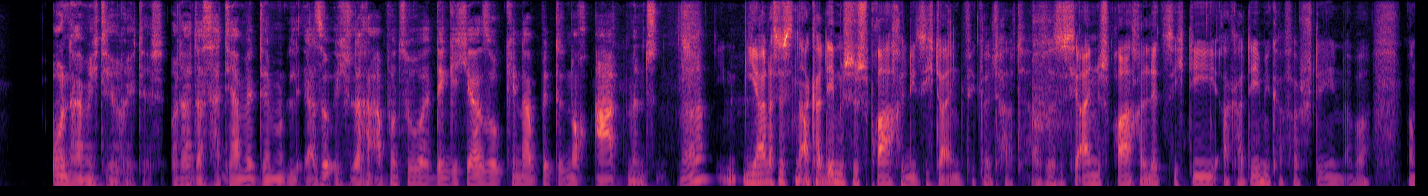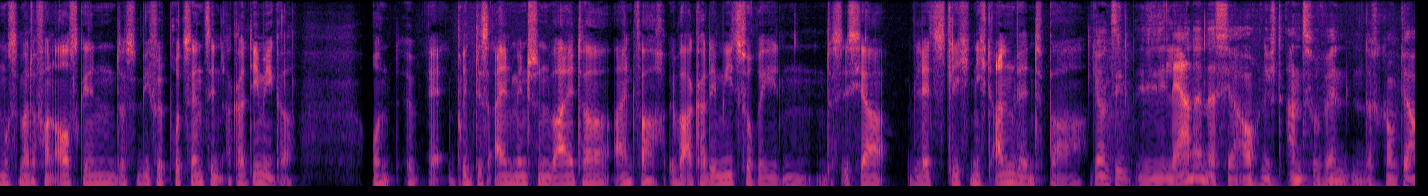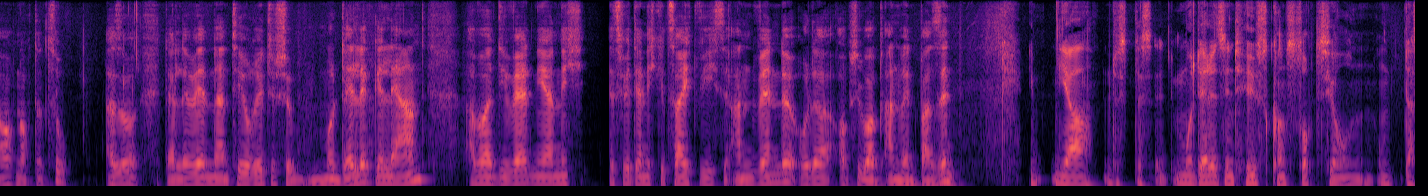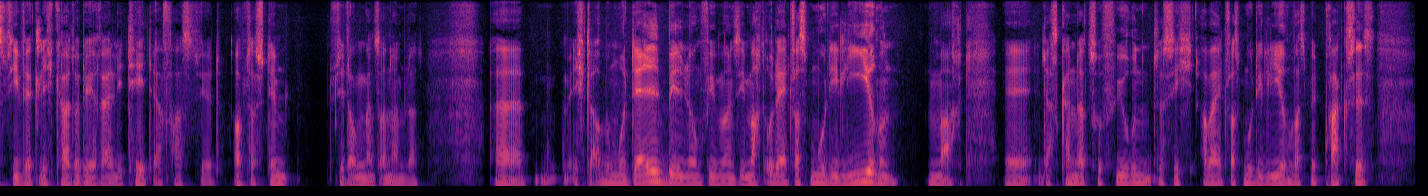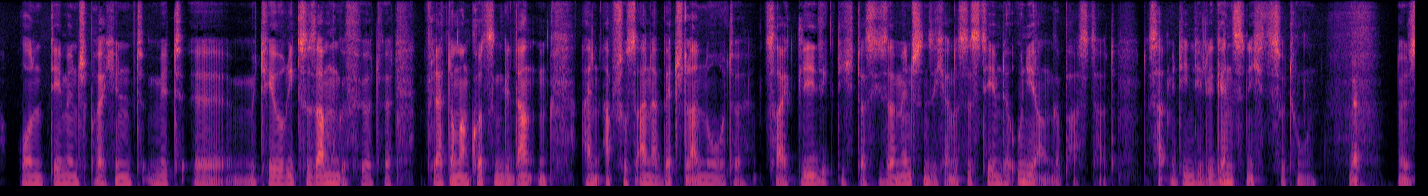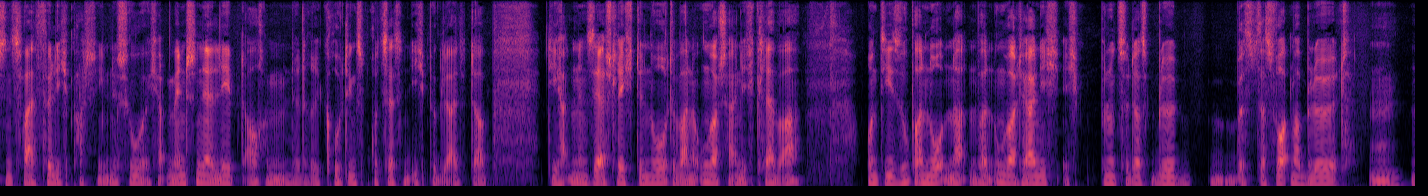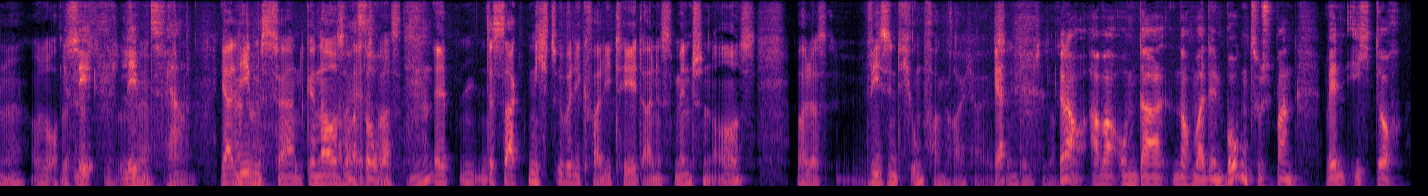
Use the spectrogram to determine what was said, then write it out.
unheimlich theoretisch, oder? Das hat ja mit dem, also ich sage ab und zu, denke ich ja so, Kinder bitte noch atmen. Ne? ja, das ist eine akademische Sprache, die sich da entwickelt hat. Also es ist ja eine Sprache letztlich, die Akademiker verstehen. Aber man muss immer davon ausgehen, dass wie viel Prozent sind Akademiker. Und äh, bringt es einen Menschen weiter, einfach über Akademie zu reden. Das ist ja letztlich nicht anwendbar. Ja, und sie, sie lernen es ja auch nicht anzuwenden. Das kommt ja auch noch dazu. Also dann werden dann theoretische Modelle gelernt, aber die werden ja nicht, es wird ja nicht gezeigt, wie ich sie anwende oder ob sie überhaupt anwendbar sind. Ja, das, das, Modelle sind Hilfskonstruktionen, um dass die Wirklichkeit oder die Realität erfasst wird. Ob das stimmt, steht auf einem ganz anderen Blatt. Äh, ich glaube, Modellbildung, wie man sie macht, oder etwas modellieren macht, äh, das kann dazu führen, dass ich aber etwas modelliere, was mit Praxis und dementsprechend mit, äh, mit Theorie zusammengeführt wird. Vielleicht noch mal einen kurzen Gedanken. Ein Abschluss einer Bachelornote zeigt lediglich, dass dieser Menschen sich an das System der Uni angepasst hat. Das hat mit Intelligenz nichts zu tun. Ja. Das sind zwei völlig verschiedene Schuhe. Ich habe Menschen erlebt, auch in den Recruitingsprozessen, die ich begleitet habe, die hatten eine sehr schlechte Note, waren unwahrscheinlich clever. Und die super Noten hatten, waren unwahrscheinlich, ich benutze das blöd, das Wort mal blöd. Ne? Also ob es Le jetzt- lebensfern. ja, lebensfern, genau so etwas. Äh, Das sagt nichts über die Qualität eines Menschen aus, weil das wesentlich umfangreicher ist Ja, in dem Zusammenhang. genau, aber um da nochmal den Bogen zu spannen, wenn ich doch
